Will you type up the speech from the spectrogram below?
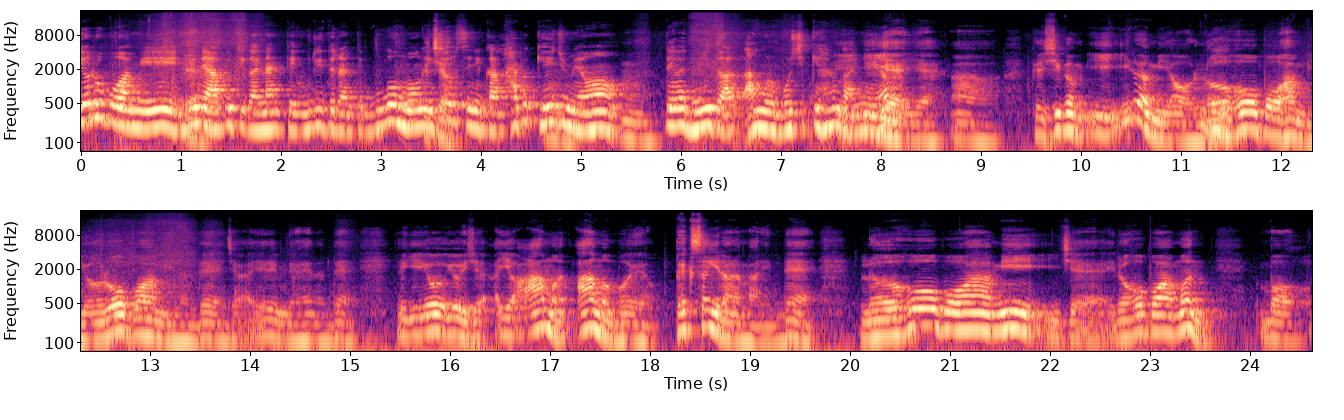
여로보암이 네. 너네 아버지가 나한테 우리들한테 무거운 멍에 그쵸. 씌웠으니까 가볍게 해주면 음. 내가 너희도 왕으로 못 씻게 하는 거 아니에요? 예, 예. 아, 그 지금 이 이름이요. 네. 러호보함, 여로보함이 있는데 제가 이름 내가 했는데 여기 요 요 이제 이 암은 암은 뭐예요? 백성이라는 말인데 러호보함이 이제 러호보함은 뭐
